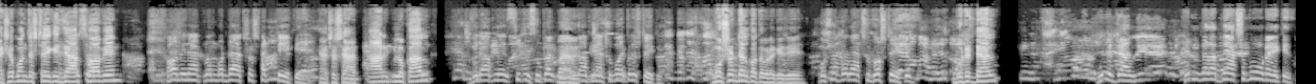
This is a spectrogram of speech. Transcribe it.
একশো পঞ্চাশ টাকা কেজি। আর সোয়াবিন? সবিন এক নম্বরটা একশো ষাট টাকা কেজি একশো ষাট। আর লোকাল? যেটা আপনি সিটি সুপার হ্যাঁ। আপনি একশো পঁয়তাল্লিশ টাকা মসুর ডাল কত করে কেজি? মসুর ডাল একশো দশ টাকা কেজি। বুটের ডাল? বুটের ডাল। বুটের ডাল আপনি একশো পনেরো টাকা কেজি।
